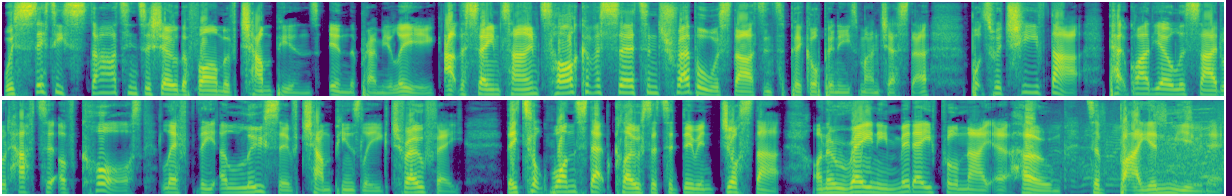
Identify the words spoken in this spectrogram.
with City starting to show the form of champions in the Premier League. At the same time, talk of a certain treble was starting to pick up in East Manchester, but to achieve that, Pep Guardiola's side would have to, of course, lift the elusive Champions League trophy. They took one step closer to doing just that on a rainy mid April night at home to Bayern Munich.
